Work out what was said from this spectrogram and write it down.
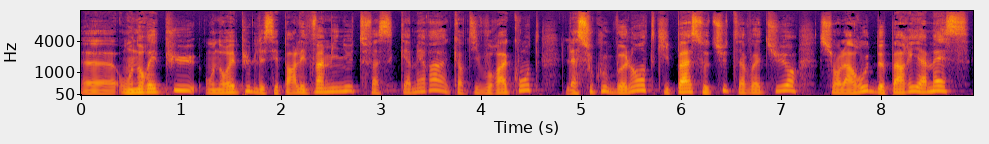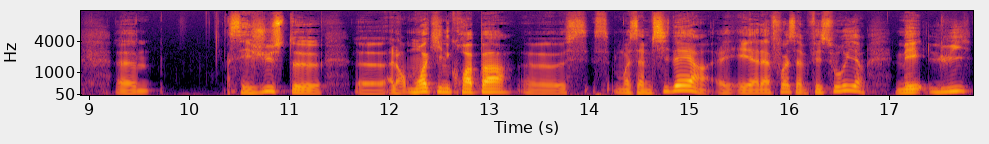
On aurait pu on aurait pu le laisser parler 20 minutes face caméra quand il vous raconte la soucoupe volante qui passe au-dessus de sa voiture sur la route de Paris à Metz. C'est juste. Euh, alors, moi qui ne crois pas, euh, moi ça me sidère et, et, à la fois ça me fait sourire. Mais lui,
